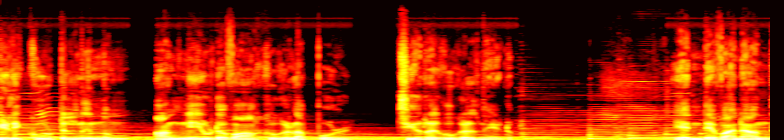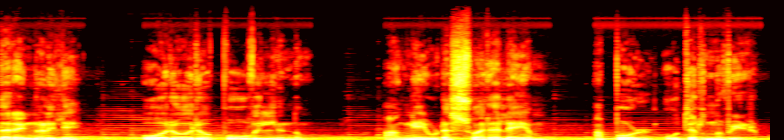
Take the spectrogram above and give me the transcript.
കിളിക്കൂട്ടിൽ നിന്നും അങ്ങയുടെ വാക്കുകൾ അപ്പോൾ ചിറകുകൾ നേടും. എന്റെ വനാന്തരങ്ങളിലെ ഓരോരോ പൂവിൽ നിന്നും അങ്ങയുടെ സ്വരലയം അപ്പോൾ ഉതിർന്നു വീഴും.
